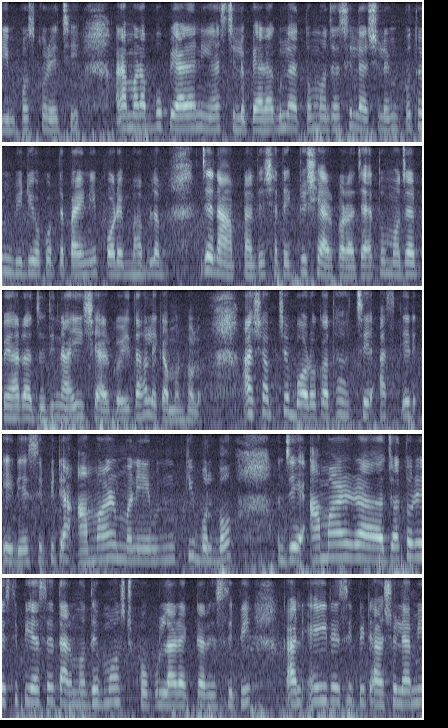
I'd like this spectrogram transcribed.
ডিম পোস্ট করেছি। আর আমার আব্বু পেয়ারা নিয়ে আসছিল, পেয়ারাগুলো এত মজা ছিল, আসলে আমি প্রথম ভিডিও করতে পারিনি, পরে ভাবলাম যে না, আপনাদের সাথে একটু শেয়ার করা যায়। এত মজার পেয়ারা যদি নাই শেয়ার করি, তাহলে কেমন হলো? আর সবচেয়ে বড় কথা হচ্ছে, আজকের এই রেসিপিটা আমার মানে কি বলব যে আমার যত রেসিপি আছে তার মধ্যে মোস্ট পপুলার একটা রেসিপি কারণ এই রেসিপিটা আসলে আমি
